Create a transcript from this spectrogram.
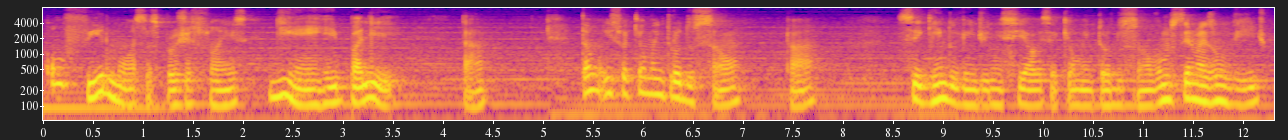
confirmam essas projeções de Henri Pallier, tá? Então isso aqui é uma introdução, tá? Seguindo o vídeo inicial, esse aqui é uma introdução. Vamos ter mais um vídeo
